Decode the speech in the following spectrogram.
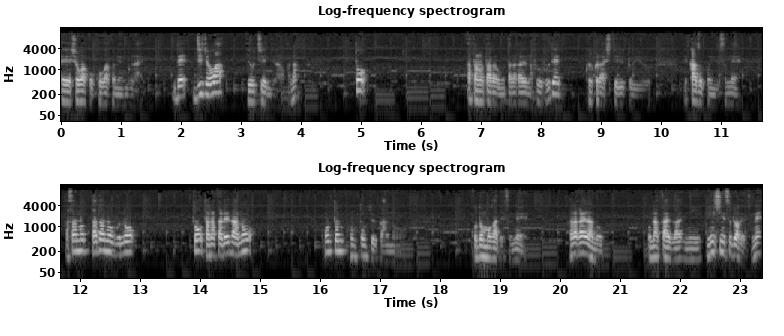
え小学校高学年ぐらい。で、次女は幼稚園児なのかな？と、浅野忠信、田中玲奈夫婦で暮らしているという家族にですね、浅野忠信のと田中玲奈の本当の、本当というか、あの、子供がですね、田中玲奈のお腹がに妊娠するわけですね。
